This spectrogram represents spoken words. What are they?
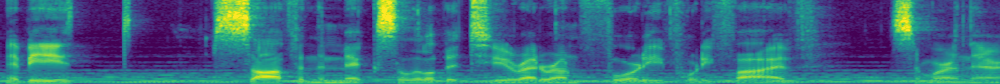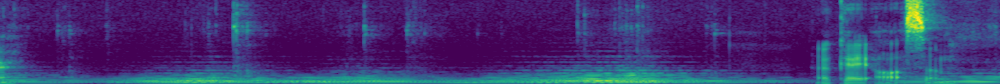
Maybe soften the mix a little bit too, right around 40, 45, somewhere in there. Okay, awesome.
